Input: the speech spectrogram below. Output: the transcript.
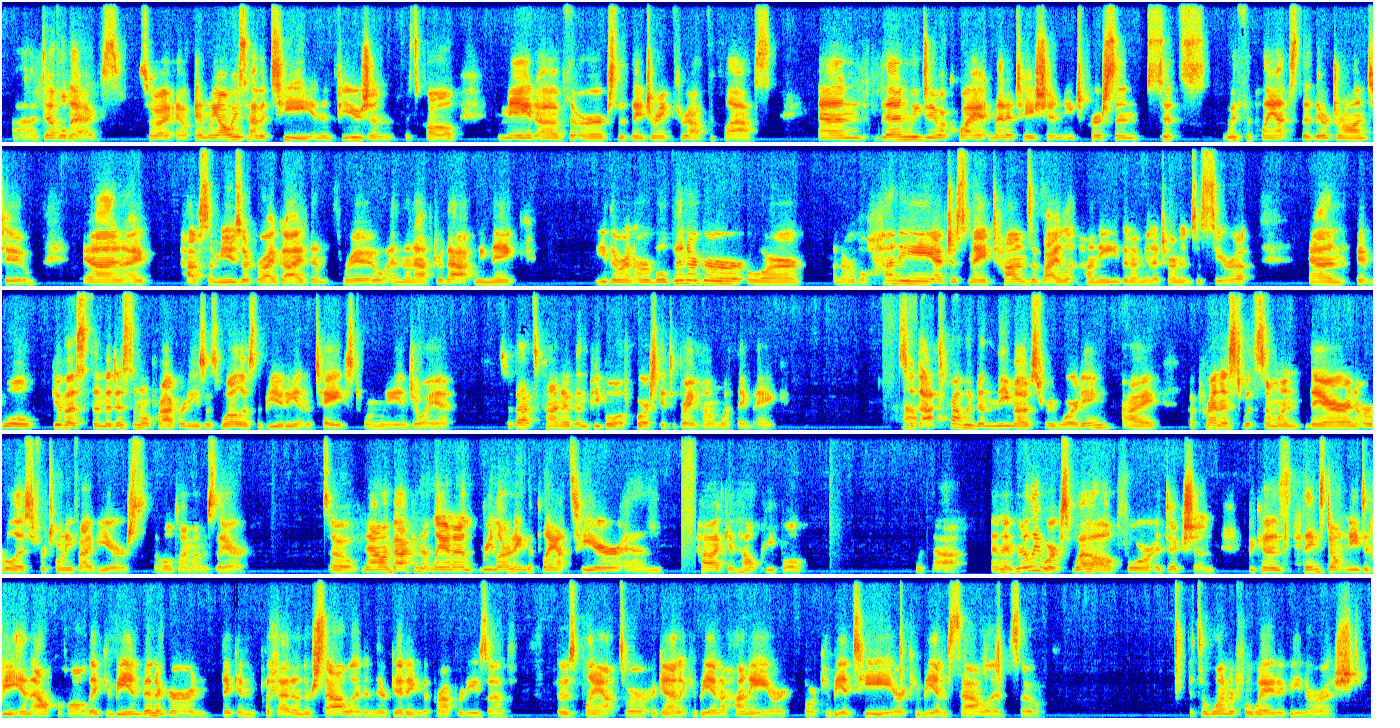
uh, deviled eggs. So I, and we always have a tea, an infusion, it's called, made of the herbs that they drink throughout the class. And then we do a quiet meditation. Each person sits with the plants that they're drawn to. And I have some music or I guide them through. And then after that, we make either an herbal vinegar or an herbal honey. I've just made tons of violet honey that I'm going to turn into syrup. And it will give us the medicinal properties as well as the beauty and the taste when we enjoy it. So that's kind of, and people, of course, get to bring home what they make. So ah. that's probably been the most rewarding. I apprenticed with someone there, an herbalist, for 25 years, the whole time I was there. So now I'm back in Atlanta, relearning the plants here and how I can help people with that. And it really works well for addiction because things don't need to be in alcohol. They can be in vinegar and they can put that in their salad and they're getting the properties of those plants. Or again, it could be in a honey or, or it can be a tea or it can be in a salad. So it's a wonderful way to be nourished.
